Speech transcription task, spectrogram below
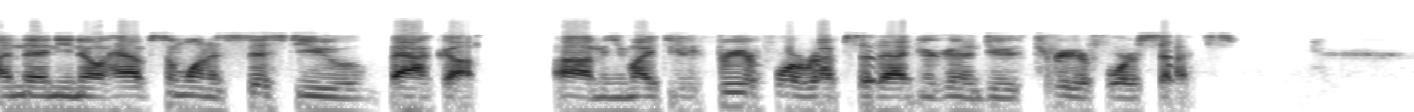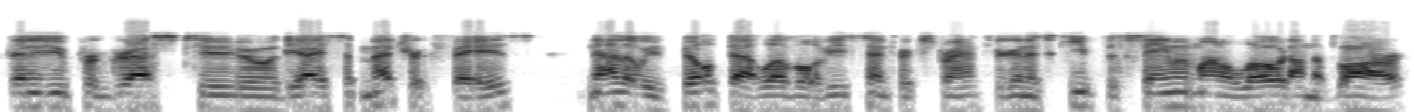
and then, you know, have someone assist you back up. Um, you might do three or four reps of that, and you're going to do three or four sets. Then, as you progress to the isometric phase, now that we've built that level of eccentric strength, you're going to keep the same amount of load on the bar,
